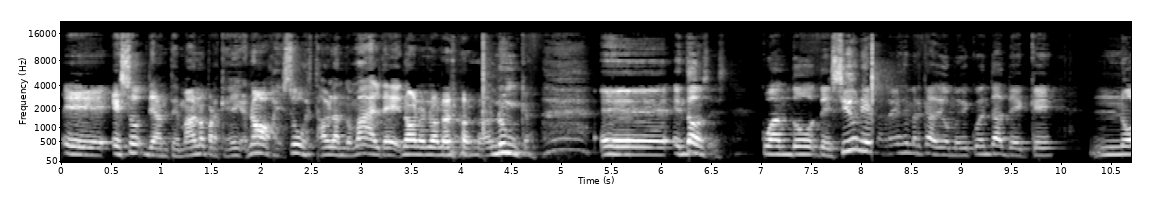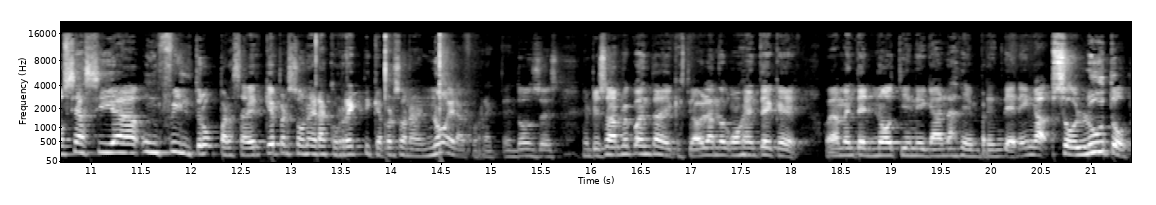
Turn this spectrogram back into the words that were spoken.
Eh, eso de antemano para que diga, no, Jesús está hablando mal de... No, no, no, no, no, no nunca. Eh, entonces, cuando decido unir las redes de mercadeo me di cuenta de que no se hacía un filtro para saber qué persona era correcta y qué persona no era correcta. Entonces empiezo a darme cuenta de que estoy hablando con gente que obviamente no tiene ganas de emprender en absoluto.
